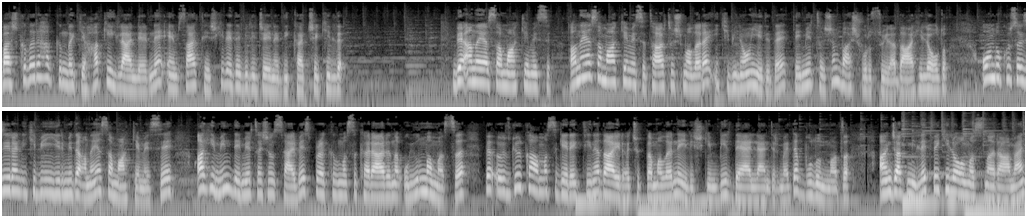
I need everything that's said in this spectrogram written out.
başkaları hakkındaki hak ihlallerine emsal teşkil edebileceğine dikkat çekildi ve Anayasa Mahkemesi. Anayasa Mahkemesi tartışmalara 2017'de Demirtaş'ın başvurusuyla dahil oldu. 19 Haziran 2020'de Anayasa Mahkemesi, Ahim'in Demirtaş'ın serbest bırakılması kararına uyulmaması ve özgür kalması gerektiğine dair açıklamalarına ilişkin bir değerlendirmede bulunmadı. Ancak milletvekili olmasına rağmen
